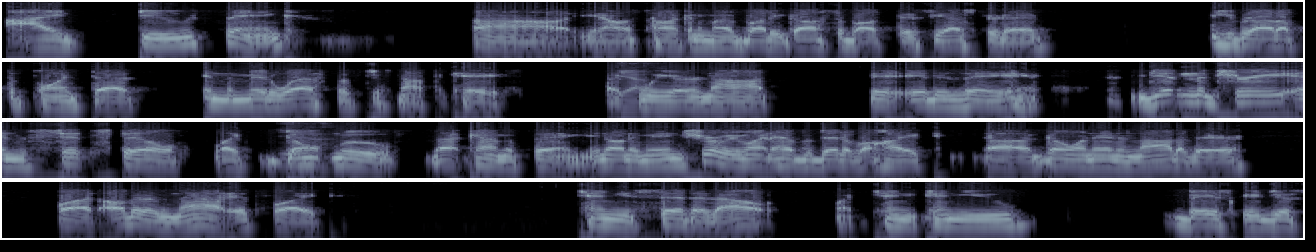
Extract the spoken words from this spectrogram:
I do think, uh, you know, I was talking to my buddy Gus about this yesterday. He brought up the point that in the Midwest, that's just not the case. Like yeah. we are not. It, it is a get in the tree and sit still, like don't move, that kind of thing. You know what I mean? Sure, we might have a bit of a hike uh, going in and out of there, but other than that, it's like, can you sit it out? Like, can can you basically just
